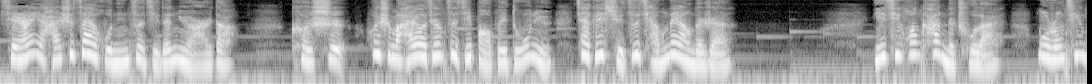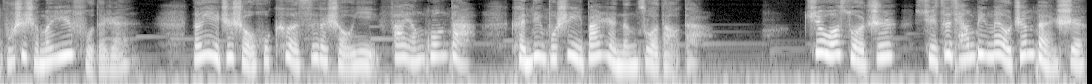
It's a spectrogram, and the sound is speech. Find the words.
显然也还是在乎您自己的女儿的，可是为什么还要将自己宝贝独女嫁给许自强那样的人？倪清欢看得出来，慕容清不是什么迂腐的人，能一直守护克斯的手艺发扬光大，肯定不是一般人能做到的。据我所知，许自强并没有真本事，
